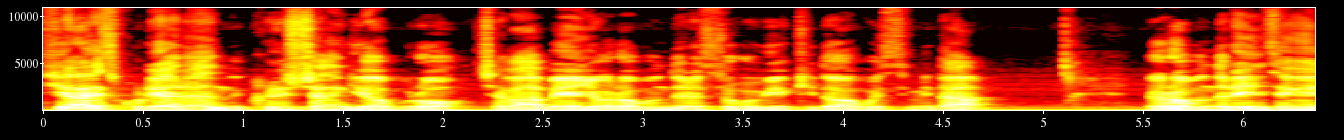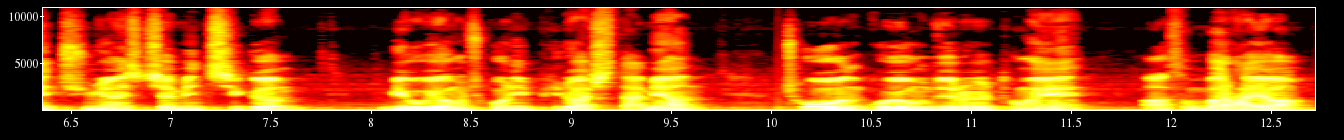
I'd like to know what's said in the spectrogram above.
TIS 코리아는 크리스천 기업으로 제가 매일 여러분들의 수속을 위해 기도하고 있습니다. 여러분들의 인생의 중요한 시점인 지금 미국 영주권이 필요하시다면 좋은 고용주를 통해 어, 선발하여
